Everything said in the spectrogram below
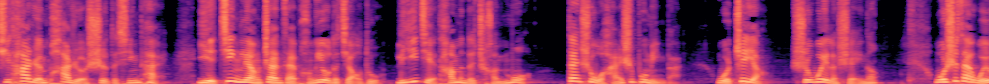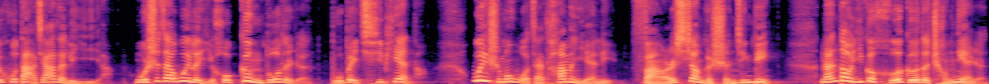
其他人怕惹事的心态，也尽量站在朋友的角度理解他们的沉默。但是我还是不明白，我这样是为了谁呢？我是在维护大家的利益啊！我是在为了以后更多的人不被欺骗呢？为什么我在他们眼里反而像个神经病？难道一个合格的成年人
